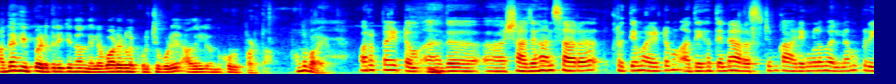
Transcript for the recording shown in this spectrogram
അദ്ദേഹം ഇപ്പോൾ എടുത്തിരിക്കുന്ന നിലപാടുകളെ കുറിച്ചുകൂടി അതിൽ നമുക്ക് ഉൾപ്പെടുത്താം. ഒന്ന് പറയൂ. ഉറപ്പായിട്ടും. അത് ഷാജഹാൻ സാറ് കൃത്യമായിട്ടും അദ്ദേഹത്തിന്റെ അറസ്റ്റും കാര്യങ്ങളും എല്ലാം പ്രീ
